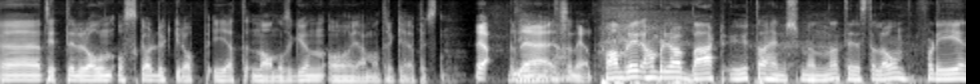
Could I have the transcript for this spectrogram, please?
Uh, Tittelrollen Oscar dukker opp i et nanosekund, og jeg må trekke pusten. Ja, det skjønner jeg igjen. Han blir, han blir da båret ut av henchmennene til Stallone, fordi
